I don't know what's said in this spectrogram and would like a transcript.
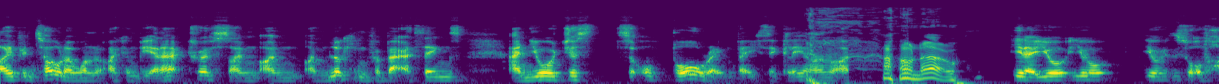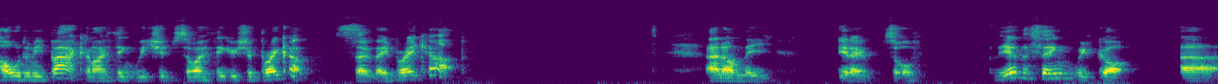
I've been told I want, I can be an actress. I'm, I'm, I'm looking for better things, and you're just sort of boring, basically. And I'm like, oh no, you know, you're, you're, you're sort of holding me back, and I think we should. So I think we should break up. So they break up. And on the, you know, sort of the other thing, we've got uh,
